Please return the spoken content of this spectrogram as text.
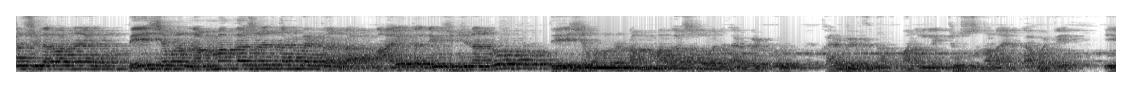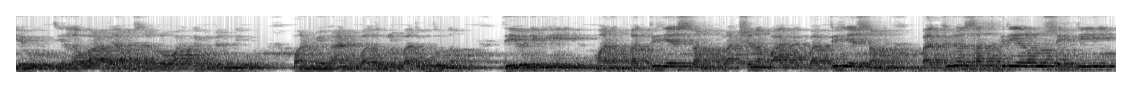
దృష్టి గలవారిని దేశంలో నమ్మకస్తులను కనిపెడుతుంట నా యొక్క నివసించినట్లు దేశంలో నమ్మకస్తులను కనిపెట్టు కనిపెడుతున్నాడు. మనల్ని చూస్తున్నాడు ఆయన కాబట్టి ఏ తెల్లవారి అంశాల్లో వాక్యం ఉంటుంది నీవు మనం ఇలాంటి బతుకులు బతుకుతున్నాం? దేవునికి మనం భక్తి చేస్తాం రక్షణ భక్తి చేస్తాం భక్తిలో సత్క్రియలు శక్తి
